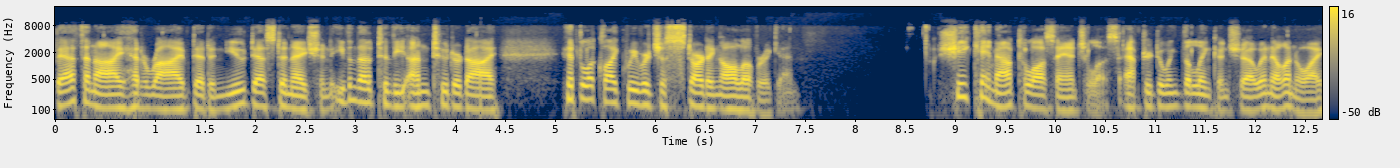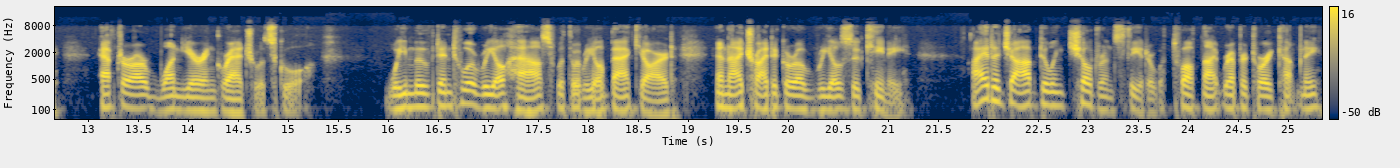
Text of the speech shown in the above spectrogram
beth and i had arrived at a new destination even though to the untutored eye it looked like we were just starting all over again. She came out to Los Angeles after doing the Lincoln Show in Illinois after our one year in graduate school. We moved into a real house with a real backyard, and I tried to grow real zucchini. I had a job doing children's theater with 12th Night Repertory Company,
